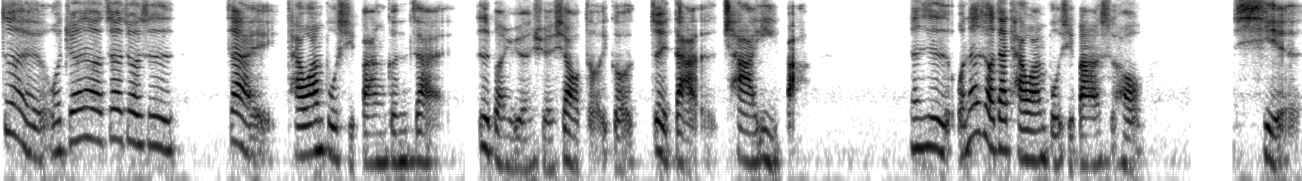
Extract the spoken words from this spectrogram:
对，我觉得这就是在台湾补习班跟在。日本语言学校的一个最大的差异吧，但是我那时候在台湾补习班的时候，写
